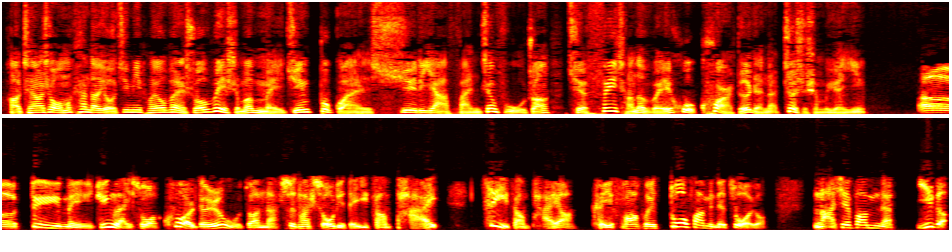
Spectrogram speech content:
好，陈教授，我们看到有军迷朋友问说，为什么美军不管叙利亚反政府武装，却非常的维护库尔德人呢？这是什么原因？呃，对于美军来说，库尔德人武装呢是他手里的一张牌，这张牌啊可以发挥多方面的作用。哪些方面呢？一个，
